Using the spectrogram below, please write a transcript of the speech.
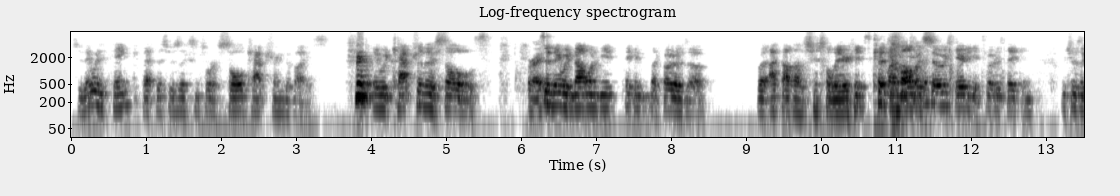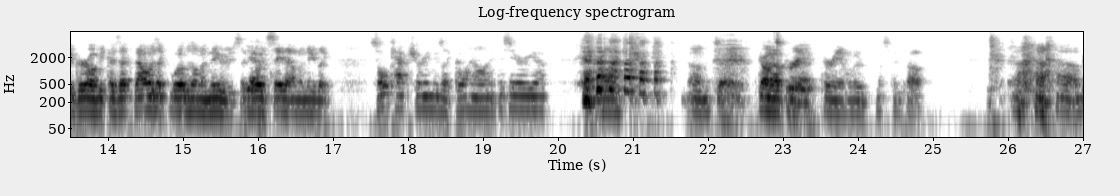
So they would think that this was like some sort of soul capturing device. it would capture their souls, right? so they would not want to be taken like photos of. But I thought that was just hilarious because my mom was so scared to get photos taken, which was a girl, because that, that was like what was on the news. Like Yeah. they would say that on the news, like soul capturing is like going on at this area. Um, so growing That's up, great. yeah, Korean would must have been tough. um,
